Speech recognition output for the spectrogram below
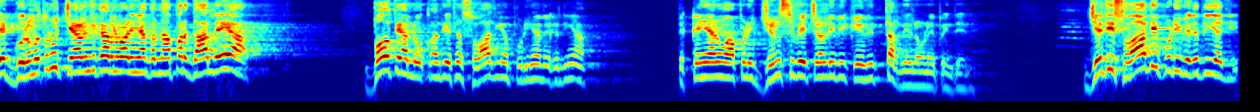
ਇਹ ਗੁਰਮਤ ਨੂੰ ਚੈਲੰਜ ਕਰਨ ਵਾਲੀਆਂ ਗੱਲਾਂ, ਪਰ ਗੱਲ ਇਹ ਆ, ਬਹੁਤਿਆਂ ਲੋਕਾਂ ਦੀ ਇੱਥੇ ਸਵਾਹ ਦੀਆਂ ਪੁੜੀਆਂ ਵਿਕਦੀਆਂ ਤੇ ਕਈਆਂ ਨੂੰ ਆਪਣੀ ਜਿਣਸ ਵੇਚਣ ਲਈ ਵੀ ਕਈ ਵਾਰੀ ਧਰਨੇ ਲਾਉਣੇ ਪੈਂਦੇ ਨੇ। ਜਿਹਦੀ ਸਵਾਹ ਦੀ ਪੁੜੀ ਵਿਕਦੀ ਆ ਜੀ,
